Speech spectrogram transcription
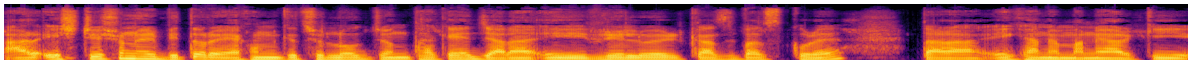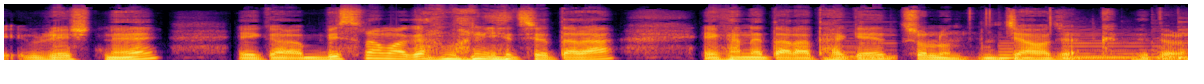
আর এই স্টেশনের ভিতরে এখন কিছু লোকজন থাকে যারা এই রেলওয়ের কাজ বাজ করে। তারা এখানে মানে আর কি রেস্ট নেয়। এই বিশ্রামাগার বানিয়েছে তারা। এখানে তারা থাকে। চলুন, যাওয়া যাক ভিতরে।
